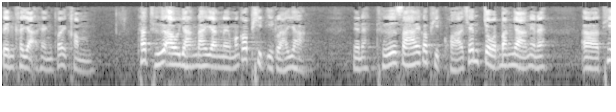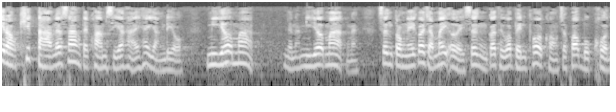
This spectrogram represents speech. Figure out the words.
เป็นขยะแห่งถ้อยคำถ้าถือเอาอย่างใดอย่างหนึ่ง มันก็ผิดอีกหลายอย่างเนี่ยนะถือซ้ายก็ผิดขวา เช่นโจทย์บางอย่างเนี่ยนะที่เราคิดตามแล้วสร้างแต่ความเสียหายให้อย่างเดียว มีเยอะมาก เนี่ยนะมีเยอะมากนะซึ่งตรงนี้ก็จะไม่เอ่ย ซึ่งก็ถือว่าเป็นโทษของเฉพาะบุคคล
